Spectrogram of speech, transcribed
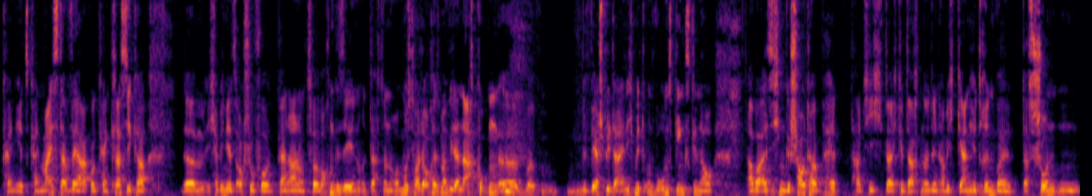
kein jetzt kein Meisterwerk und kein Klassiker, ähm, ich habe ihn jetzt auch schon vor, keine Ahnung, zwei Wochen gesehen und dachte, musste heute auch erstmal wieder nachgucken, äh, wer spielt da eigentlich mit und worum es ging es genau. Aber als ich ihn geschaut habe, hatte ich gleich gedacht, ne, den habe ich gern hier drin, weil das schon ein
